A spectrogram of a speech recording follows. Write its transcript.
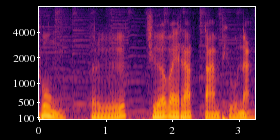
ทุ่ง หรือเชื้อไวรัสตามผิวหนัง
